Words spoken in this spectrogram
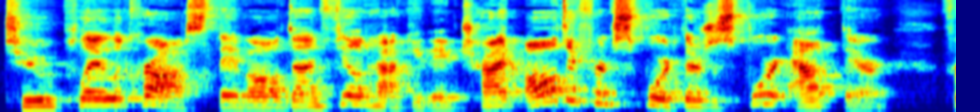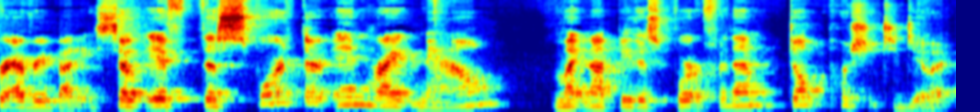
two play lacrosse. They've all done field hockey. They've tried all different sports. There's a sport out there for everybody. So if the sport they're in right now might not be the sport for them, don't push it to do it.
